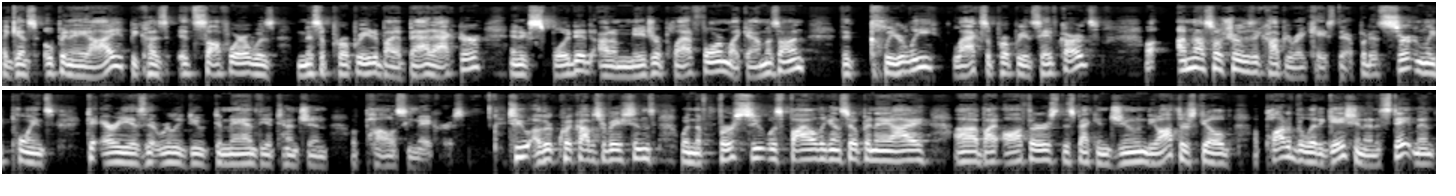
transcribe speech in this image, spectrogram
against OpenAI because its software was misappropriated by a bad actor and exploited on a major platform like Amazon that clearly lacks appropriate safeguards? Well, I'm not so sure there's a copyright case there, but it certainly points to areas that really do demand the attention of policymakers. Two other quick observations. When the first suit was filed against OpenAI uh, by authors, this back in June, the Authors Guild applauded the litigation in a statement,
